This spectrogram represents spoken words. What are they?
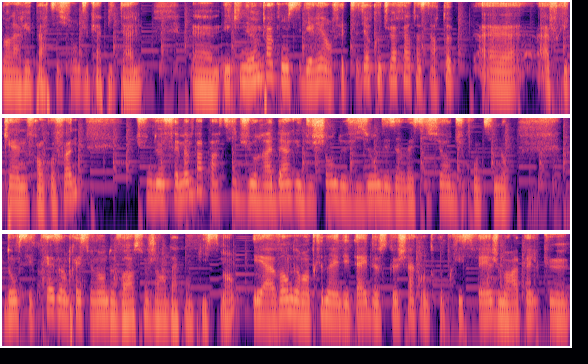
dans la répartition du capital euh, et qui n'est même pas considérée en fait. C'est-à-dire que tu vas faire ta start-up euh, africaine francophone, tu ne fais même pas partie du radar et du champ de vision des investisseurs du continent. Donc, c'est très impressionnant de voir ce genre d'accomplissement. Et avant de rentrer dans les détails de ce que chaque entreprise fait, je me rappelle que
